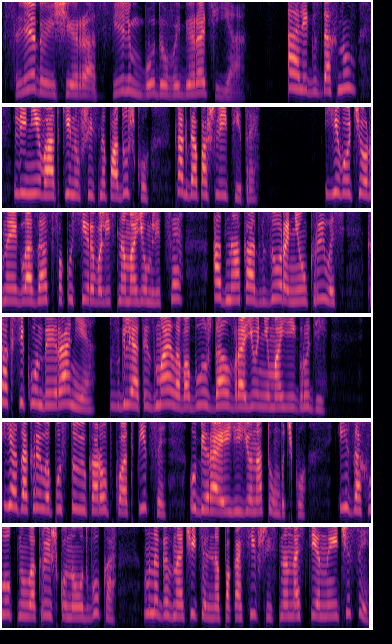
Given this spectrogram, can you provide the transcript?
«В следующий раз фильм буду выбирать я». Алик вздохнул, лениво откинувшись на подушку, когда пошли титры. Его черные глаза сфокусировались на моем лице, однако от взора не укрылось, как секундой ранее взгляд Измайлова блуждал в районе моей груди. Я закрыла пустую коробку от пиццы, убирая ее на тумбочку, и захлопнула крышку ноутбука, многозначительно покосившись на настенные часы,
